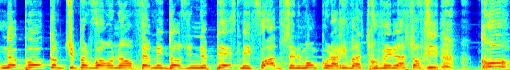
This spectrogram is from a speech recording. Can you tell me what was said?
Nobo, comme tu peux le voir, on est enfermé dans une pièce, mais il faut absolument qu'on arrive à trouver la sortie. Gros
